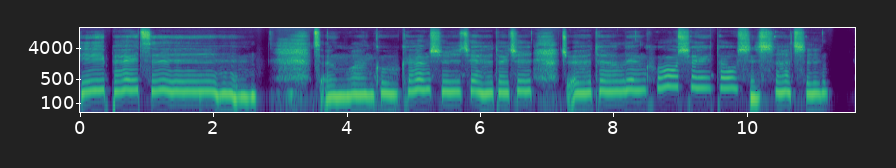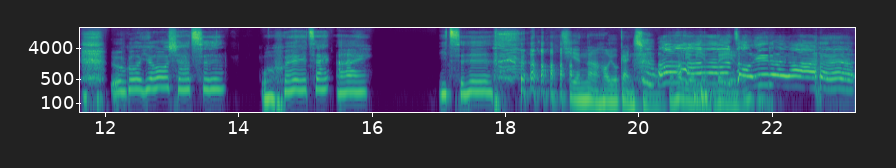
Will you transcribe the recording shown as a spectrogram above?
一辈子。曾顽固跟世界对峙，觉得连呼吸都是奢侈。如果有下次，我会再爱。一次，天哪，好有感情哦！等他流眼泪了，走音了啦。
